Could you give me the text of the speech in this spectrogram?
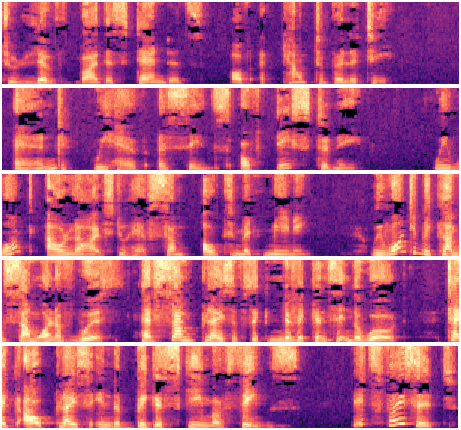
to live by the standards of accountability. And we have a sense of destiny. We want our lives to have some ultimate meaning. We want to become someone of worth, have some place of significance in the world, take our place in the bigger scheme of things. Let's face it.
